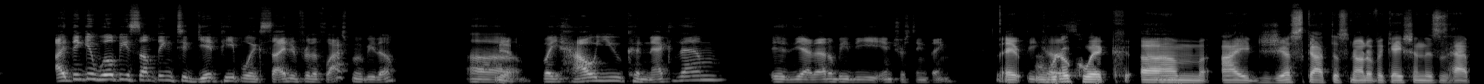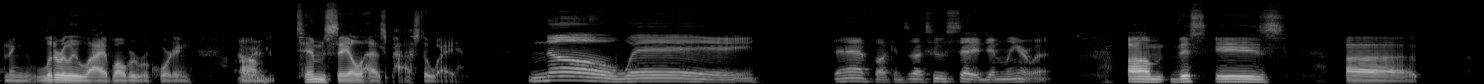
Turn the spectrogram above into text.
I think it will be something to get people excited for the Flash movie though. Uh but how you connect them is yeah, that'll be the interesting thing. Hey, real quick, um, I just got this notification. This is happening literally live while we're recording. Um, Okay. Tim Sale has passed away. No way. That fucking sucks. Who said it, Jim Lee or what? Um, this is, uh,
